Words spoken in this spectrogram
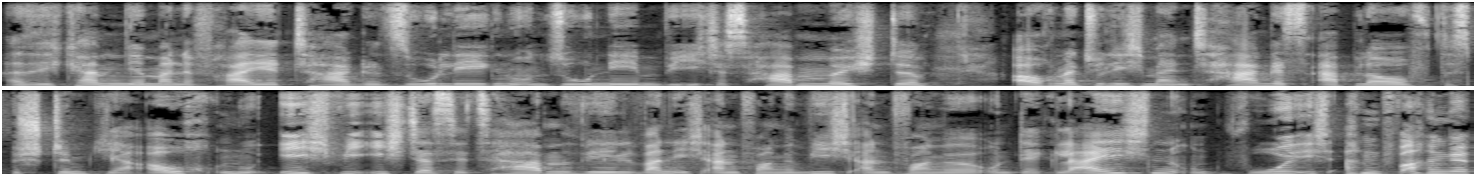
Also ich kann mir meine freie Tage so legen und so nehmen, wie ich das haben möchte. Auch natürlich mein Tagesablauf, das bestimmt ja auch nur ich, wie ich das jetzt haben will, wann ich anfange, wie ich anfange und dergleichen und wo ich anfange.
